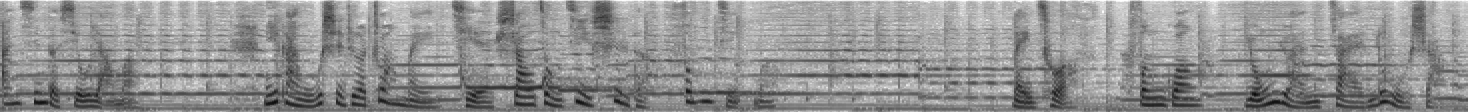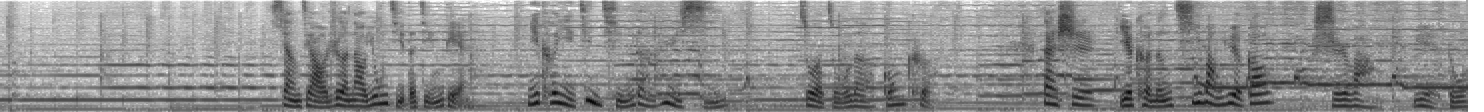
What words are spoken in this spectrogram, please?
安心的休养吗？你敢无视这壮美且稍纵即逝的风景吗？没错，风光永远在路上。相较热闹拥挤的景点，你可以尽情的预习，做足了功课。但是也可能期望越高，失望越多。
